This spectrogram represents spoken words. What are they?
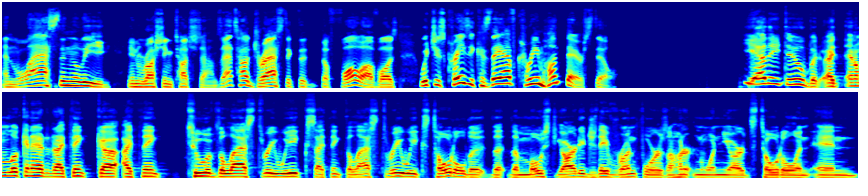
and last in the league in rushing touchdowns. That's how drastic the, the fall off was, which is crazy because they have Kareem Hunt there still. Yeah, they do, but I and I'm looking at it. I think uh, I think two of the last three weeks. I think the last three weeks total, the the the most yardage they've run for is 101 yards total, and and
